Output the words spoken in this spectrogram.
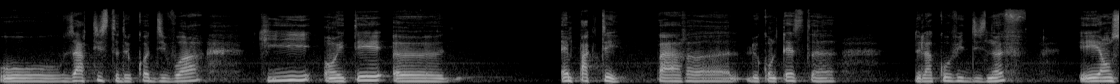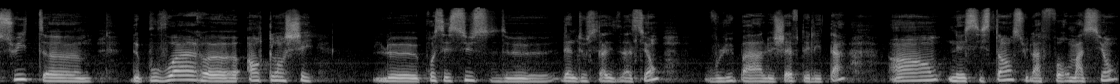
aux artistes de Côte d'Ivoire qui ont été euh, impactés par euh, le contexte euh, de la COVID-19 et ensuite de pouvoir enclencher le processus d'industrialisation voulu par le chef de l'État en insistant sur la formation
